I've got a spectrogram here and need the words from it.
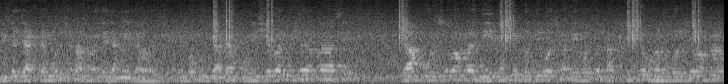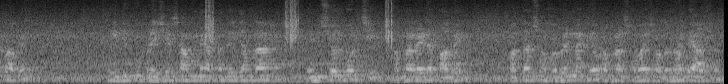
বিকেল চারটের মধ্যে সেটা আপনাকে জানিয়ে দেওয়া হয়েছে। এবং যা যা পরিষেবার বিষয়ে আমরা আছি, যা পরিষেবা আমরা দিয়ে থাকি প্রতি বছর এবছর তার থেকেও ভালো পরিষেবা আপনারা পাবেন। এইটুকু প্রেসের সামনে আপনাদেরকে আমরা এনশিওর করছি, আপনারা এটা পাবেন। হতাশ হবেন না কেউ, আপনারা সবাই সদরঘাটে আসুন।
